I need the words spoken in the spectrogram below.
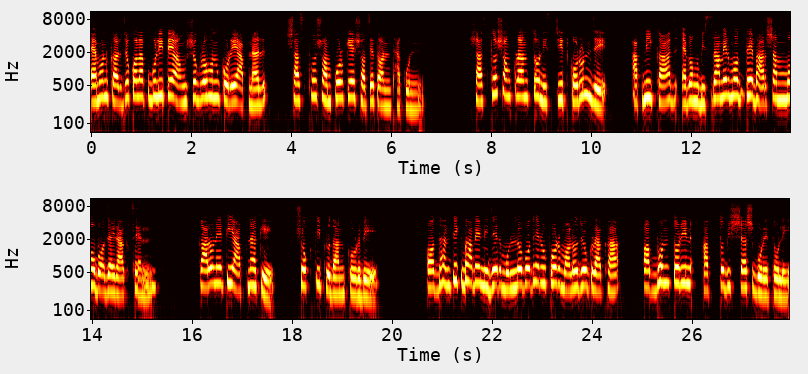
এমন কার্যকলাপগুলিতে অংশগ্রহণ করে আপনার স্বাস্থ্য সম্পর্কে সচেতন থাকুন। স্বাস্থ্য সংক্রান্ত নিশ্চিত করুন যে আপনি কাজ এবং বিশ্রামের মধ্যে ভারসাম্য বজায় রাখছেন, কারণ এটি আপনাকে শক্তি প্রদান করবে। অধ্যান্তিকভাবে নিজের মূল্যবোধের উপর মনোযোগ রাখা অভ্যন্তরীণ আত্মবিশ্বাস গড়ে তোলে।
